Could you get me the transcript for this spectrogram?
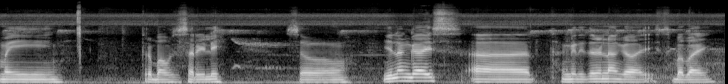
may trabaho sa sarili. So, yun lang guys. At hanggang dito na lang guys. Bye-bye.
